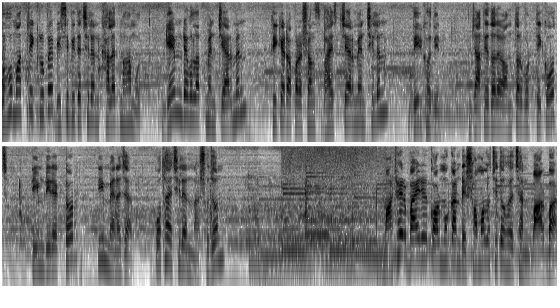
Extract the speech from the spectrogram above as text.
বহুমাত্রিক রূপে বিসিবিতে ছিলেন Khaled Mahmud. Game development chairman, cricket operations vice chairman ছিলেন দীর্ঘদিন। জাতীয় দলের অন্তর্বর্তী coach, team director, team manager. কোথায় ছিলেন না সুজন? মাঠের বাইরের কর্মকাণ্ডে সমালোচিত হয়েছেন বারবার।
